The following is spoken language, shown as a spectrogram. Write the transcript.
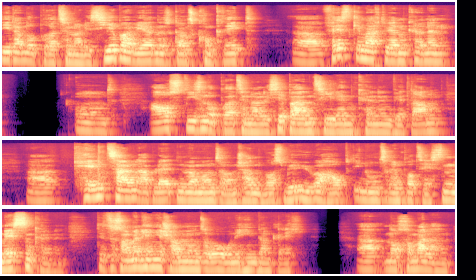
die dann operationalisierbar werden, also ganz konkret äh, festgemacht werden können. Und aus diesen operationalisierbaren Zielen können wir dann Kennzahlen ableiten, wenn wir uns anschauen, was wir überhaupt in unseren Prozessen messen können. Die Zusammenhänge schauen wir uns aber ohnehin dann gleich noch einmal an.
